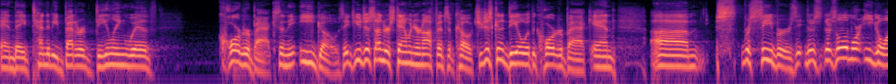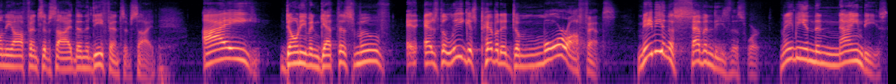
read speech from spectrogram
and they tend to be better dealing with quarterbacks and the egos. You just understand when you're an offensive coach, you're just going to deal with the quarterback and um, receivers. There's there's a little more ego on the offensive side than the defensive side. I don't even get this move as the league has pivoted to more offense. Maybe in the 70s this worked. Maybe in the 90s.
